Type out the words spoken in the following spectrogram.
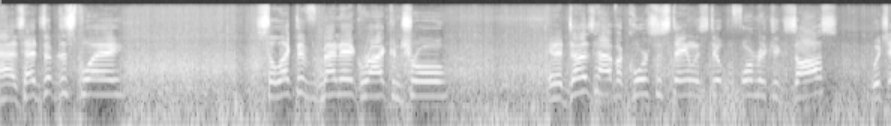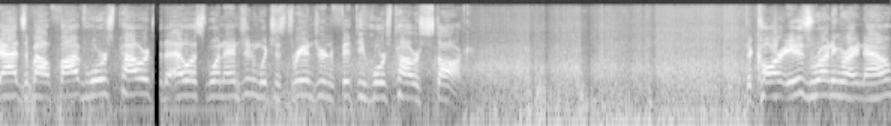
It has heads-up display, selective magnetic ride control, and it does have a Corsa stainless steel performance exhaust, which adds about 5 horsepower to the LS1 engine, which is 350 horsepower stock. The car is running right now.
